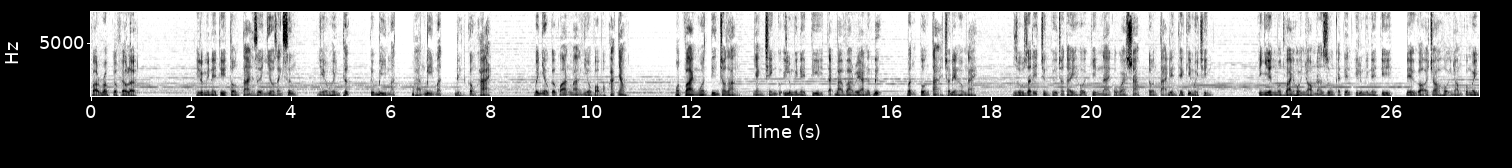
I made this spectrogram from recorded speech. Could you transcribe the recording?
và Rockefeller. Illuminati tồn tại dưới nhiều danh xưng, nhiều hình thức từ bí mật, bán bí mật đến công khai, với nhiều cơ quan mang nhiều vỏ bọc khác nhau. Một vài nguồn tin cho rằng nhánh chính của Illuminati tại Bavaria nước Đức vẫn tồn tại cho đến hôm nay, dù rất ít chứng cứ cho thấy hội kín này của WhatsApp tồn tại đến thế kỷ 19. Tuy nhiên, một vài hội nhóm đã dùng cái tên Illuminati để gọi cho hội nhóm của mình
